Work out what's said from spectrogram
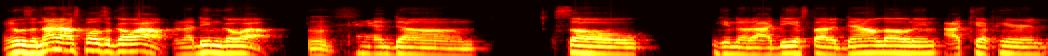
and it was a night I was supposed to go out, and I didn't go out. Mm. And um, so you know, the idea started downloading. I kept hearing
